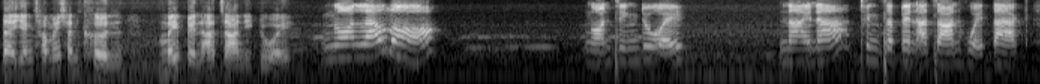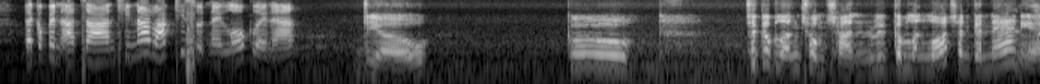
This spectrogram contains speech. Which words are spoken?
แต่ยังทำให้ฉันเคินไม่เป็นอาจารย์อีกด้วย งอนแล้วเหรอ งอนจริงด้วย นายนะ ถึงจะเป็นอาจารย์หวยแตก แต่ก็เป็นอาจารย์ที่น่ารักที่สุดในโลกเลยนะ เดี๋ยว กูเธอกำลังชมฉันหรือกำลังล้อฉันกันแน่เนี่ย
